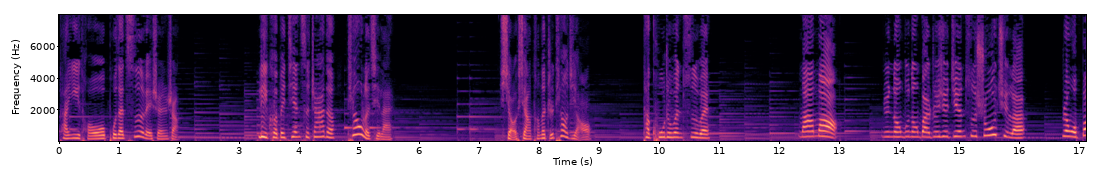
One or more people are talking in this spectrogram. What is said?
它一头扑在刺猬身上。立刻被尖刺扎的跳了起来，小象疼得直跳脚，他哭着问刺猬：“妈妈，你能不能把这些尖刺收起来，让我抱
